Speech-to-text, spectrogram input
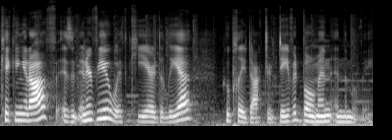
Kicking it off is an interview with Keir Dullea, who played Dr. David Bowman in the movie.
